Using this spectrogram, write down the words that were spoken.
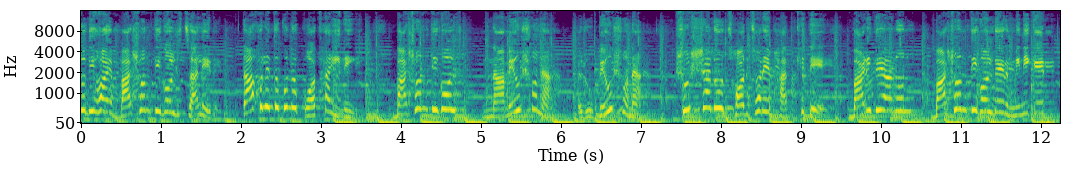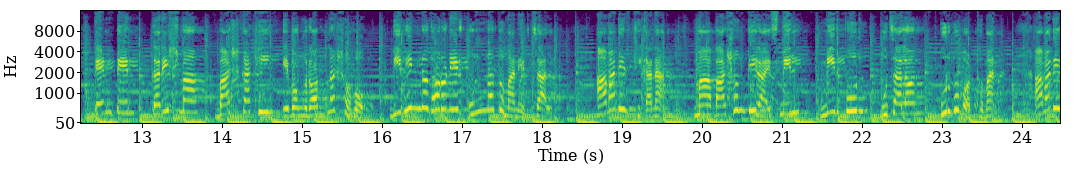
যদি হয় বাসন্তী গোল্ড চালের তাহলে তো কোনো কথাই নেই। বাসন্তী গোল্ড নামেও শোনা, রূপেও শোনা। সুস্বাদু ঝরঝরে ভাত খেতে বাড়িতে আনুন বাসন্তী গোল্ডের মিনিকেট, টেনটেন, করিশ্মা, বাঁশকাঠি এবং রত্না সহ বিভিন্ন ধরনের উন্নত মানের চাল। আমাদের ঠিকানা, মা বাসন্তী রাইস মিল, মিরপুর, উচালন, পূর্ব বর্ধমান। আমাদের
